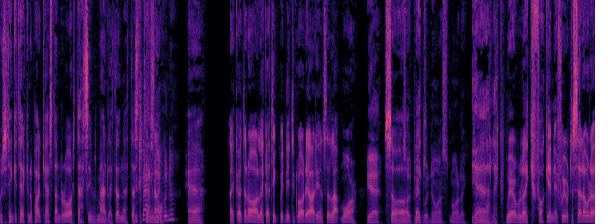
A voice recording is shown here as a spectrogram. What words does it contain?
would you think of taking a podcast on the road? That seems mad, like doesn't it? That's The the, class, thing now. like, yeah, like I don't know. Like I think we'd need to grow the audience a lot more. Yeah. So, so people like would know us more like yeah, like where we're like fucking if we were to sell out a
